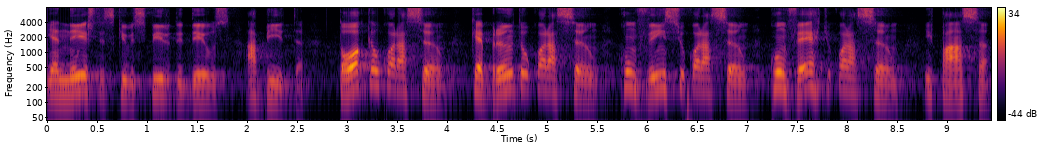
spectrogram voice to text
E é nestes que o Espírito de Deus habita. Toca o coração, quebranta o coração, convence o coração, converte o coração e passa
